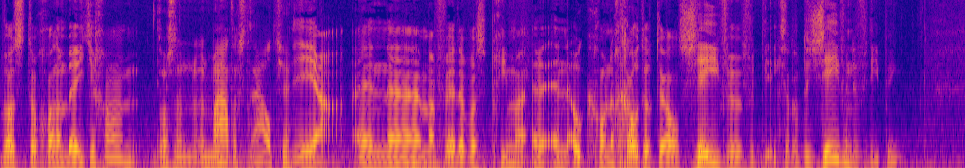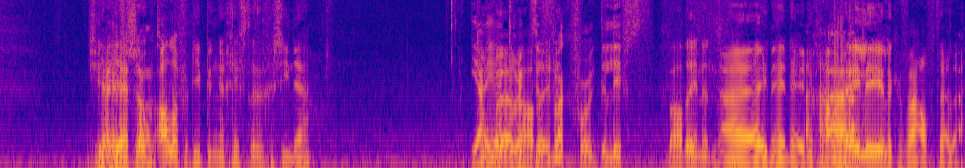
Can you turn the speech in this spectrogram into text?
was toch wel een beetje gewoon... Het was een, een matig straaltje. Ja, en, eh, maar verder was het prima. En, en ook gewoon een groot hotel. Zeven, verdie- ik zat op de zevende verdieping. Ja, jij hebt ook alle verdiepingen gisteren gezien, hè? Ja, toen jij we- we drukte vlak voor ik de lift... We hadden in het... Nee, nee, nee. Dan gaan we een hele eerlijke verhaal vertellen.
